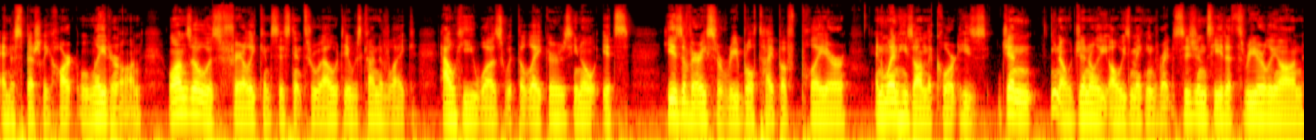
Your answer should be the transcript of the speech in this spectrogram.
and especially Hart later on. Lonzo was fairly consistent throughout. It was kind of like how he was with the Lakers. You know, it's he is a very cerebral type of player and when he's on the court, he's gen you know, generally always making the right decisions. He hit a 3 early on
